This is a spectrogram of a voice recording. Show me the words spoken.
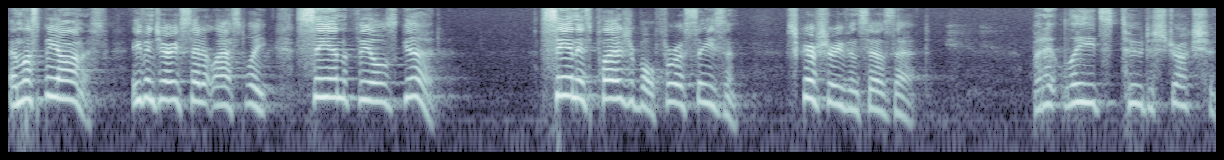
And let's be honest, even Jerry said it last week sin feels good. Sin is pleasurable for a season. Scripture even says that. But it leads to destruction.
